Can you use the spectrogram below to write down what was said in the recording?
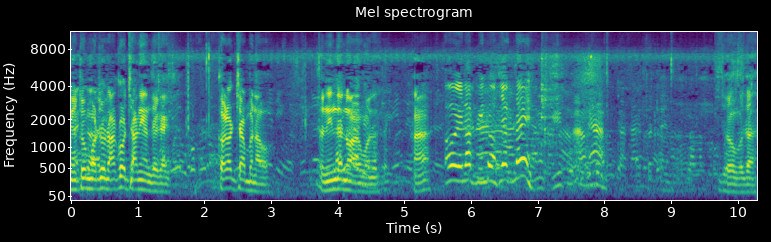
મીઠું મરચું નાખો. ચાની અંદર કાંઈક. કડક ચા બનાવો. નીંદર નો આવે હા? ઓ એના પીંડો છે કે નહીં? જો બધા.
